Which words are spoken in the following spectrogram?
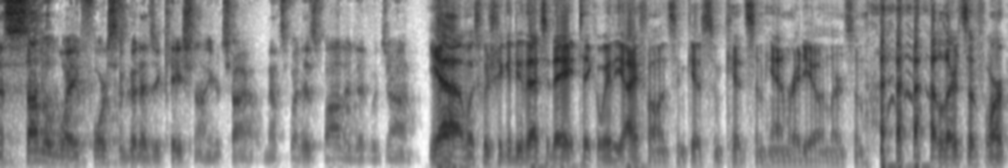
a subtle way force a good education on your child. And that's what his father did with John. Yeah, I wish we could do that today. Take away the iPhones and give some kids some ham radio and learn some learn some foreign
